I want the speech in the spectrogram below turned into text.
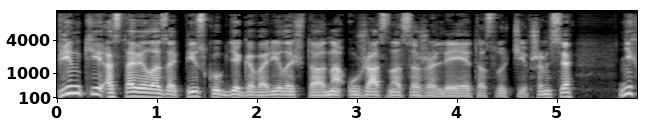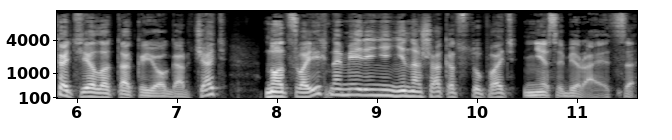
Пинки оставила записку, где говорилось, что она ужасно сожалеет о случившемся, не хотела так ее огорчать, но от своих намерений ни на шаг отступать не собирается.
